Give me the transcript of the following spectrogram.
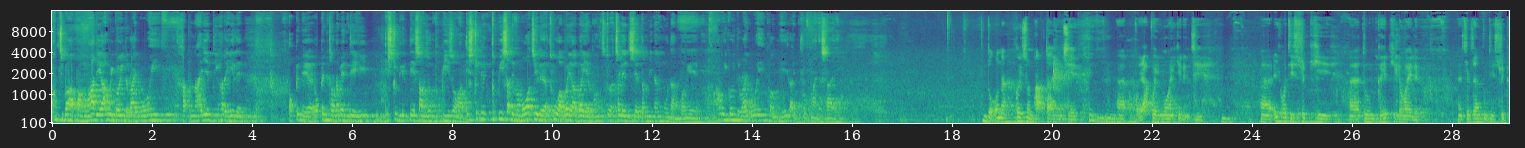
pang ma are we going the right way. Khat na ye ding khara open uh, open tournament te hi district league te sang jong pi zo district league to pi sa de mo chi le thu aba ya ba ya bang to challenge se tam min mu dan bang e are we going the right way bang he like improve my sai do na koi son ha ta in chi. Ko ya koi moi ki din chi. Ai ho district ki tun ka hit ki loi le Serjanpur district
